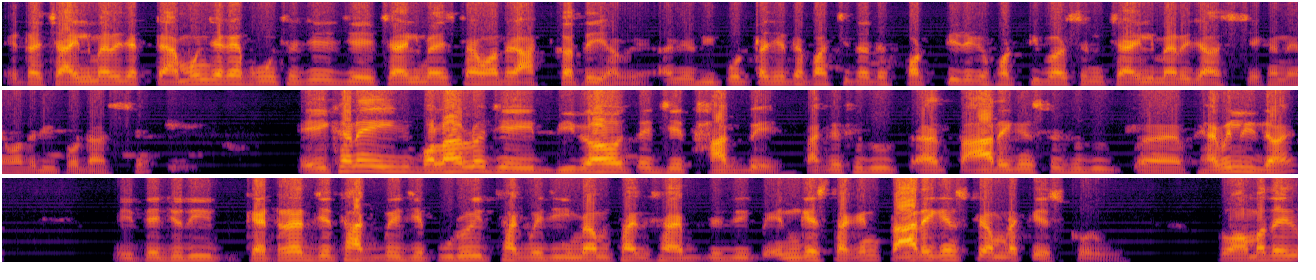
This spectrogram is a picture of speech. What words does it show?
এটা চাইল্ড ম্যারেজ একটা এমন জায়গায় পৌঁছেছে যে চাইল্ড ম্যারেজটা আমাদের আটকাতেই হবে। আর রিপোর্টটা যেটা পাচ্ছি তাতে ফর্টি থেকে ফর্টি পার্সেন্ট চাইল্ড ম্যারেজ আসছে এখানে আমাদের রিপোর্ট আসছে। এইখানে এই বলা হলো যে এই বিবাহতে যে থাকবে, তাকে শুধু তার- এগেনস্টে শুধু ফ্যামিলি নয়, এতে যদি ক্যাটারার যে থাকবে, যে পুরোহিত থাকবে, যে ইমাম থাকবে সাহেব যদি এনগেজ থাকেন, তার এগেনস্টে আমরা কেস করব। তো আমাদের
